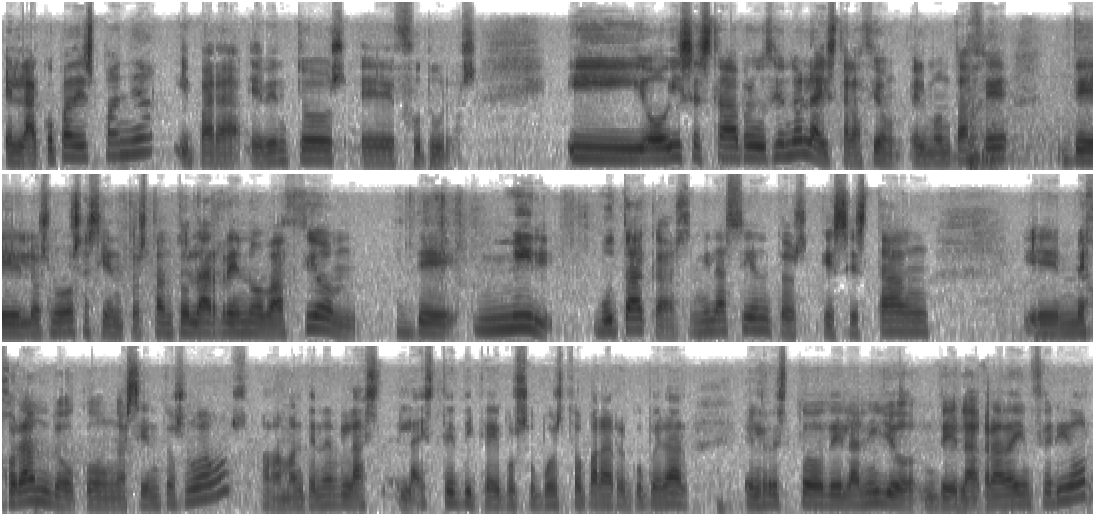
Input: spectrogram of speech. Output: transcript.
en la Copa de España y para eventos eh, futuros. Y hoy se está produciendo la instalación, el montaje de los nuevos asientos, tanto la renovación de mil butacas, mil asientos que se están eh, mejorando con asientos nuevos para mantener la, estética y por supuesto para recuperar el resto del anillo de la grada inferior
